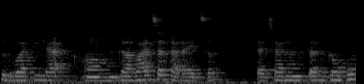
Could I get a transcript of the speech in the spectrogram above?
सुरुवातीला गव्हाचं करायचं. त्याच्यानंतर गहू.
